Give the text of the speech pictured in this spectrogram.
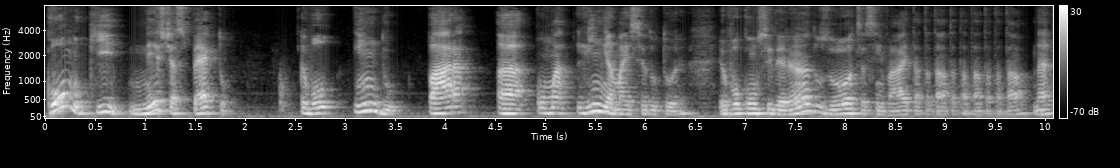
como que, neste aspecto, eu vou indo para uh, uma linha mais sedutora. Eu vou considerando os outros, assim vai, tá, tá, tá, tá, tá, tá, tá, tá, tá, né?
